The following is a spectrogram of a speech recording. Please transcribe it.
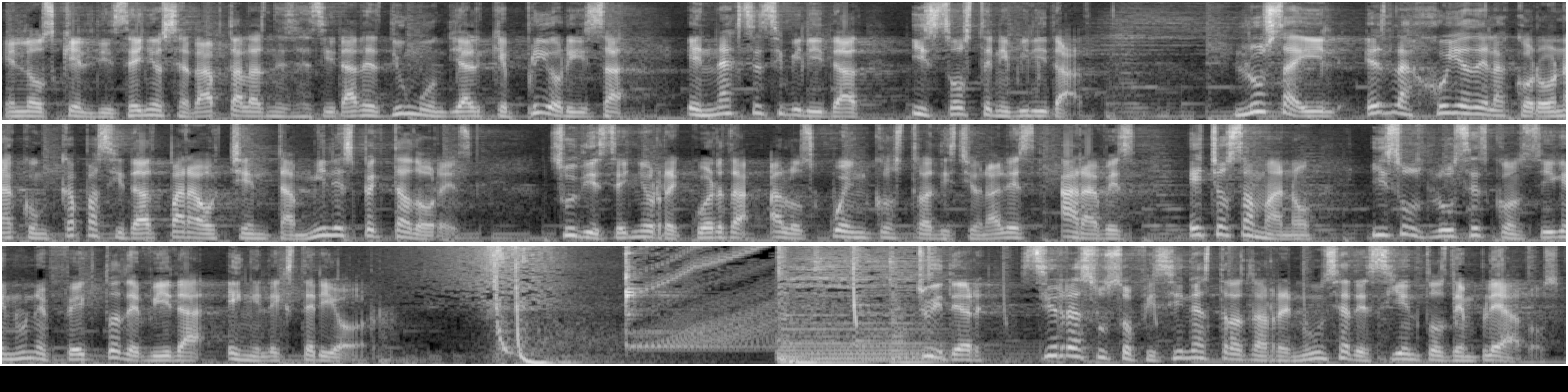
en los que el diseño se adapta a las necesidades de un mundial que prioriza en accesibilidad y sostenibilidad. Lusail es la joya de la corona con capacidad para 80.000 espectadores. Su diseño recuerda a los cuencos tradicionales árabes hechos a mano y sus luces consiguen un efecto de vida en el exterior. Twitter cierra sus oficinas tras la renuncia de cientos de empleados.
